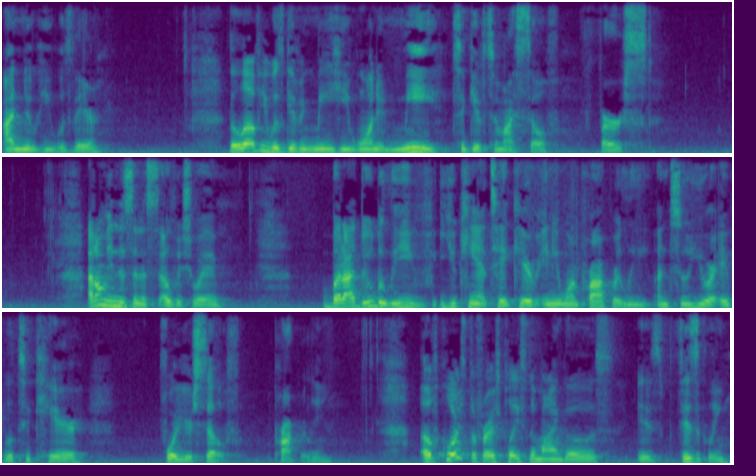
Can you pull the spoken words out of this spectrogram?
I knew He was there. The love He was giving me, He wanted me to give to myself first. I don't mean this in a selfish way, but I do believe you can't take care of anyone properly until you are able to care for yourself properly. Of course, the first place the mind goes is physically,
